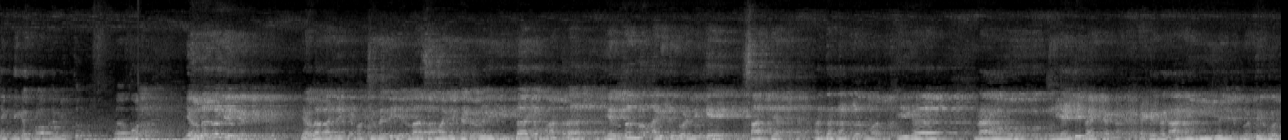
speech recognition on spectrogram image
ಟೆಕ್ನಿಕಲ್ ಪ್ರಾಬ್ಲಮ್ ಇತ್ತು. ಎಲ್ಲರಲ್ಲೂ ಇರಬೇಕು ಎಲ್ಲ ರಾಜಕೀಯ ಪಕ್ಷದಲ್ಲಿ, ಎಲ್ಲ ಸಮಾಜ ಚಟುವಟಿಕೆ ಇದ್ದಾಗ ಮಾತ್ರ ಎಲ್ಲರನ್ನೂ ಅರಿತುಕೊಳ್ಳಲಿಕ್ಕೆ ಸಾಧ್ಯ ಅಂತ ನನ್ನದೊಂದು ಮಾತು ಈಗ ನಾವು ಎಲ್ ಡಿ ಬ್ಯಾಂಕನ್ನು ಯಾಕೆಂದರೆ ನಾನು ನಿಮ್ಗೆ ಗೊತ್ತಿರ್ಬೋದು,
